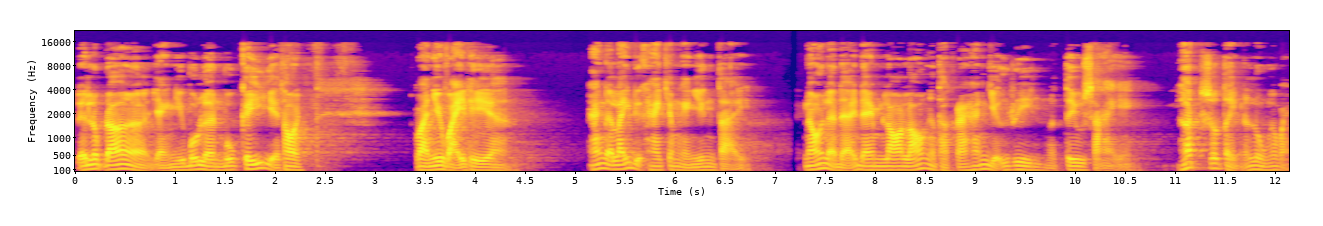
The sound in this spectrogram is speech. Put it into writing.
đến lúc đó à, dạng như bố lên bố ký vậy thôi. Và như vậy thì à, hắn đã lấy được 200 ngàn nhân tệ. Nói là để đem lo lót, nhưng thật ra hắn giữ riêng và tiêu xài hết số tiền đó luôn các bạn.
